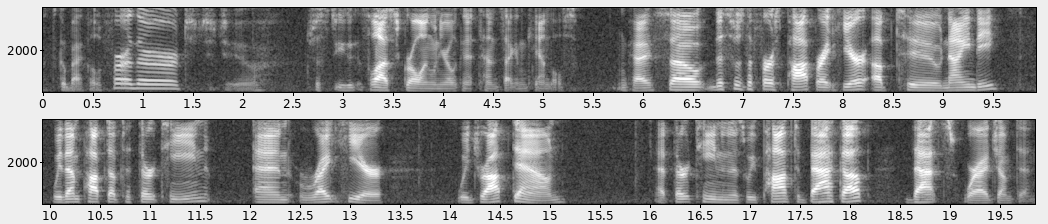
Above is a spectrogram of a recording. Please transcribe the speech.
let's go back a little further. Just it's a lot of scrolling when you're looking at 10 second candles. Okay, so this was the first pop right here up to 90. We then popped up to 13, and right here we dropped down at 13, and as we popped back up, that's where I jumped in.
